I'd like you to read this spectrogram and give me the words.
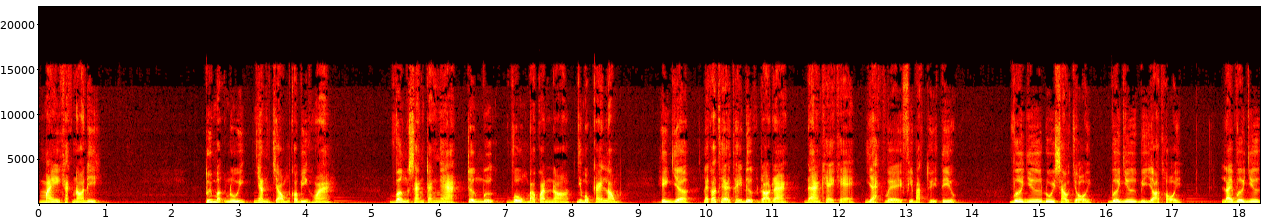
mày khắc nó đi. Túi mật núi nhanh chóng có biến hóa. Vần sáng trắng ngà, trơn mượt vốn bao quanh nó như một cái lồng. Hiện giờ lại có thể thấy được rõ ràng đang khe khẽ dạt về phía bạch thủy tiêu. Vừa như đuôi sao chổi, vừa như bị gió thổi, lại vừa như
